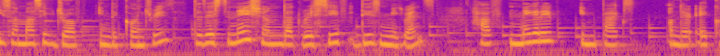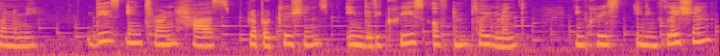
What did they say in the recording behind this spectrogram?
is a massive drop in the countries, the destinations that receive these migrants have negative impacts on their economy. This in turn has repercussions in the decrease of employment, increase in inflation,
